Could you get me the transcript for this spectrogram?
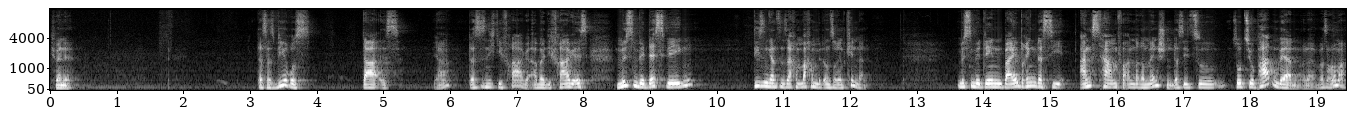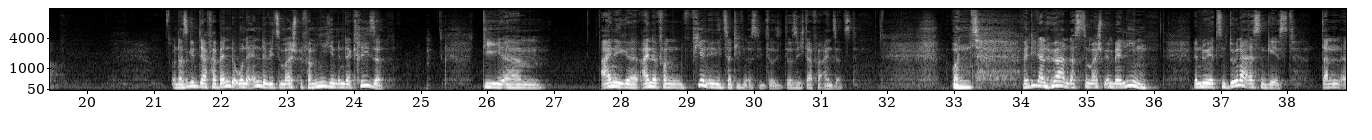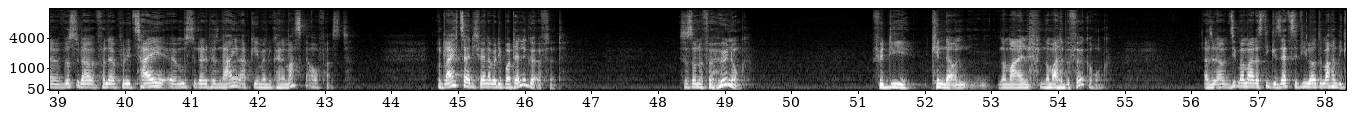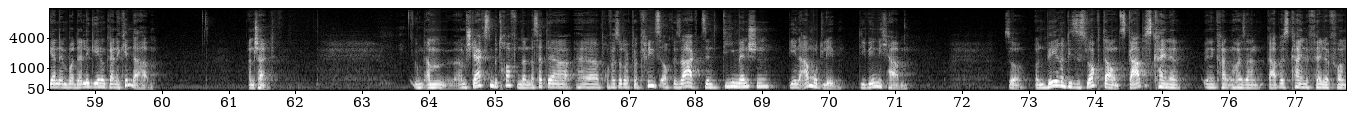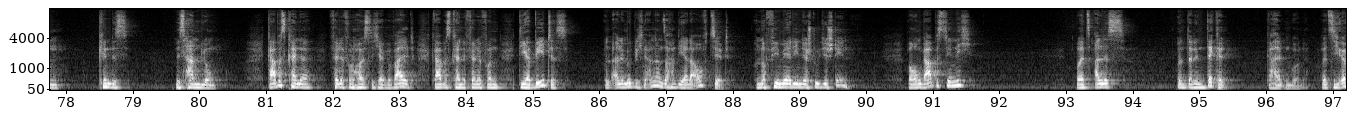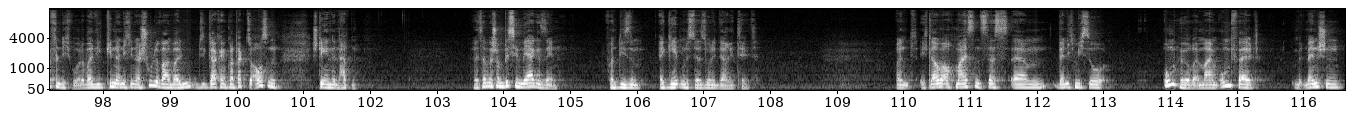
Ich meine, dass das Virus da ist, ja, das ist nicht die Frage. Aber die Frage ist, müssen wir deswegen diesen ganzen Sachen machen mit unseren Kindern? Müssen wir denen beibringen, dass sie Angst haben vor anderen Menschen, dass sie zu Soziopathen werden oder was auch immer? Und das gibt ja Verbände ohne Ende, wie zum Beispiel Familien in der Krise, die ähm, einige, eine von vielen Initiativen ist, die, die sich dafür einsetzt. Und wenn die dann hören, dass zum Beispiel in Berlin, wenn du jetzt einen Döner essen gehst, dann äh, wirst du da von der Polizei, äh, musst du deine Personalien abgeben, wenn du keine Maske auf hast. Und gleichzeitig werden aber die Bordelle geöffnet. Es ist so eine Verhöhnung für die Kinder und normalen, normale Bevölkerung. Also da sieht man mal, dass die Gesetze die Leute machen, die gerne in Bordelle gehen und keine Kinder haben. Anscheinend am, am stärksten betroffen, dann, das hat der Herr Professor Dr. Kries auch gesagt, sind die Menschen, die in Armut leben, die wenig haben. So, und während dieses Lockdowns gab es keine, in den Krankenhäusern, gab es keine Fälle von Kindesmisshandlung, gab es keine Fälle von häuslicher Gewalt, gab es keine Fälle von Diabetes und alle möglichen anderen Sachen, die er da aufzählt. Und noch viel mehr, die in der Studie stehen. Warum gab es die nicht? weil es alles unter den Deckel gehalten wurde, weil es nicht öffentlich wurde, weil die Kinder nicht in der Schule waren, weil sie gar keinen Kontakt zu Außenstehenden hatten. Jetzt haben wir schon ein bisschen mehr gesehen von diesem Ergebnis der Solidarität. Und ich glaube auch meistens, dass ähm, wenn ich mich so umhöre in meinem Umfeld mit Menschen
